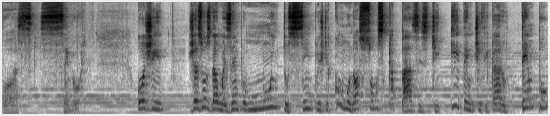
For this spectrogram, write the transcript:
vós, Senhor. Hoje, Jesus dá um exemplo muito simples de como nós somos capazes de identificar o tempo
